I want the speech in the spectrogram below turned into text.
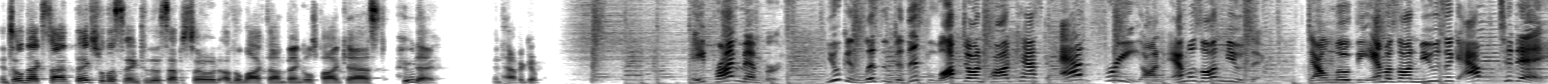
Until next time, thanks for listening to this episode of the Locked On Bengals podcast. Dey, and have a good one. Hey, Prime members, you can listen to this Locked On podcast ad free on Amazon Music. Download the Amazon Music app today.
